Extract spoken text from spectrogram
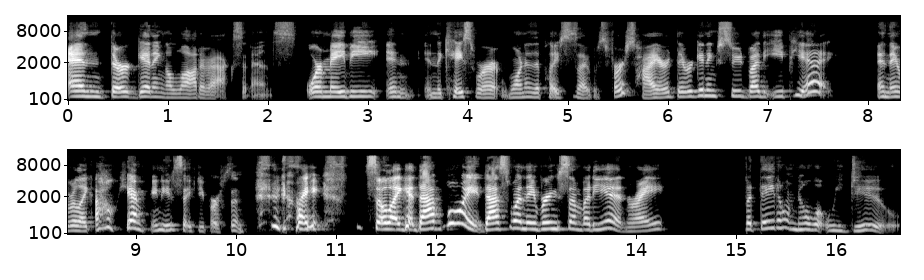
and they're getting a lot of accidents. Or maybe in in the case where one of the places i was first hired they were getting sued by the epa and they were like oh yeah we need a safety person right? So like at that point that's when they bring somebody in right but they don't know what we do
